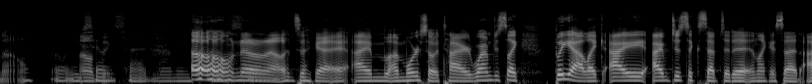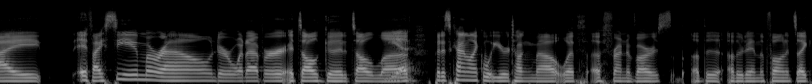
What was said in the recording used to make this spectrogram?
No. Oh, you sound think- sad. Oh no no no it's okay I'm I'm more so tired where I'm just like but yeah like I I've just accepted it and like I said I if I see him around or whatever it's all good it's all love Yeah. but it's kind of like what you were talking about with a friend of ours the other day on the phone it's like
